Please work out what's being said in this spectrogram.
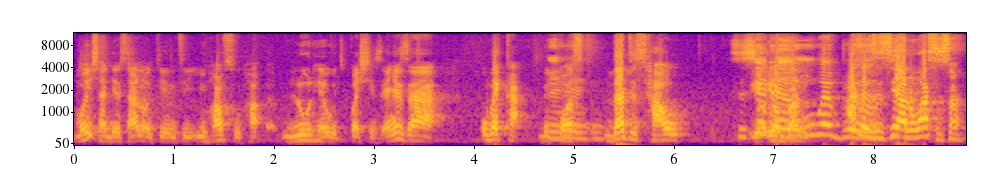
Moisha there's not TNT. You have to ha- load her with questions, and yes, uh, Obeka, because Mm-hmm. that is how Sisi your, your brand. As bro. sisi ano wasisa.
